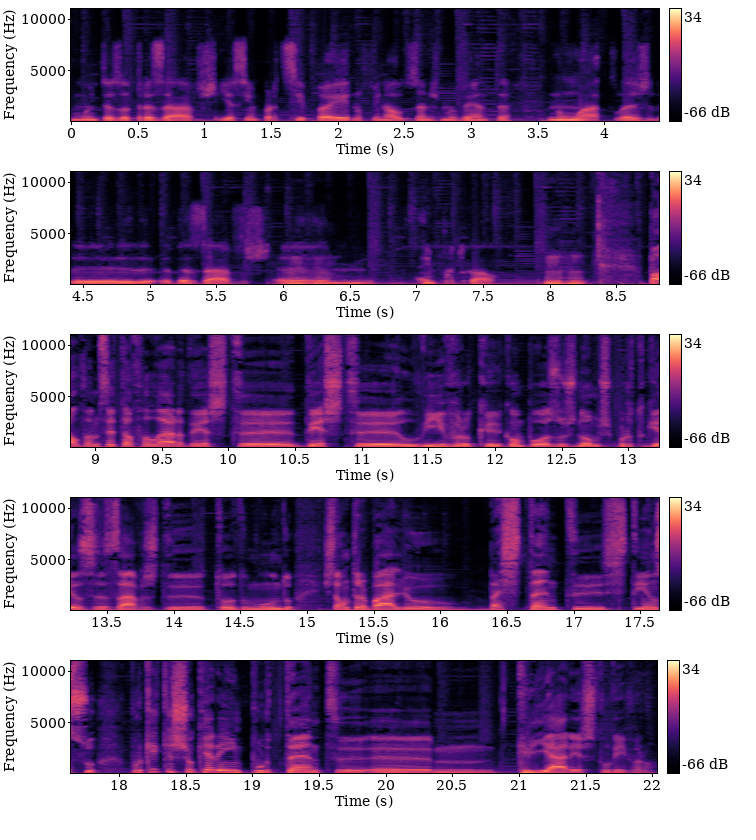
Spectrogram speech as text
muitas outras aves e assim participei no final dos anos 90 num atlas de, das aves eh, em Portugal. Uhum. Paulo, vamos então falar deste, deste livro que compôs Os Nomes Portugueses das Aves de Todo o Mundo. Isto é um trabalho bastante extenso. Porquê é que achou que era importante hum, criar este livro?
